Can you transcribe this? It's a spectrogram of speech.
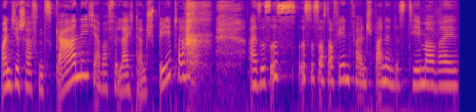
Manche schaffen es gar nicht, aber vielleicht dann später. Also es ist, es ist auf jeden Fall ein spannendes Thema, weil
